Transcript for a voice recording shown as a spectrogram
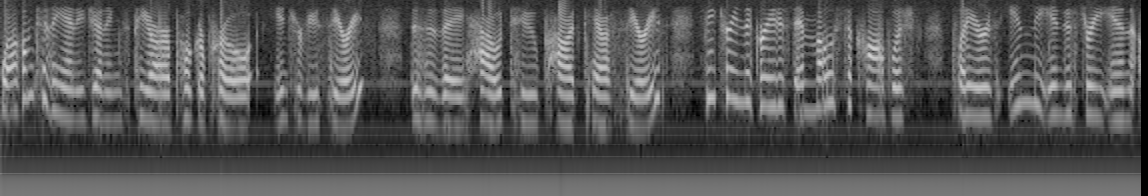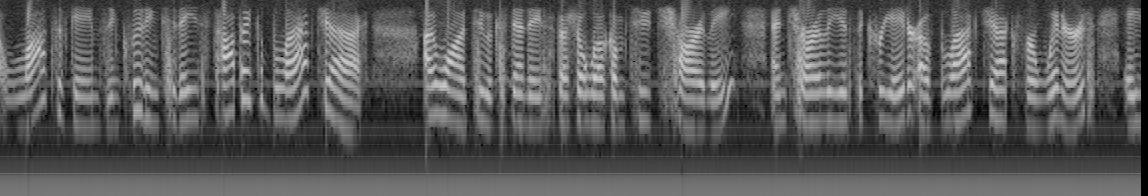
Welcome to the Annie Jennings PR Poker Pro interview series. This is a how to podcast series featuring the greatest and most accomplished players in the industry in lots of games, including today's topic, blackjack. I want to extend a special welcome to Charlie. And Charlie is the creator of Blackjack for Winners, a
